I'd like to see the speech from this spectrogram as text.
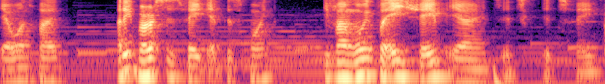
Yeah, one fight. I think verse is fake at this point. If I'm going for A shape, yeah, it's, it's, it's fake.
